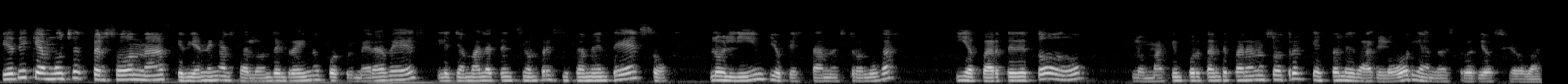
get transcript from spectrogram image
Fíjate que a muchas personas que vienen al salón del reino por primera vez les llama la atención precisamente eso, lo limpio que está nuestro lugar. Y aparte de todo, lo más importante para nosotros es que esto le da gloria a nuestro Dios Jehová.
